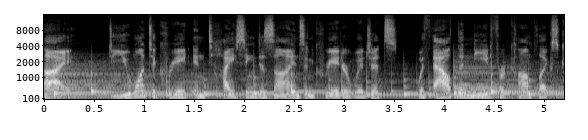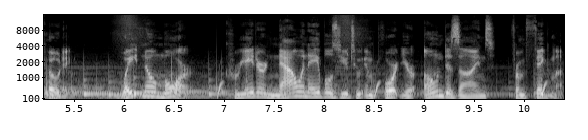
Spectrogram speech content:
Hi, do you want to create enticing designs in Creator widgets without the need for complex coding? Wait no more. Creator now enables you to import your own designs from Figma,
